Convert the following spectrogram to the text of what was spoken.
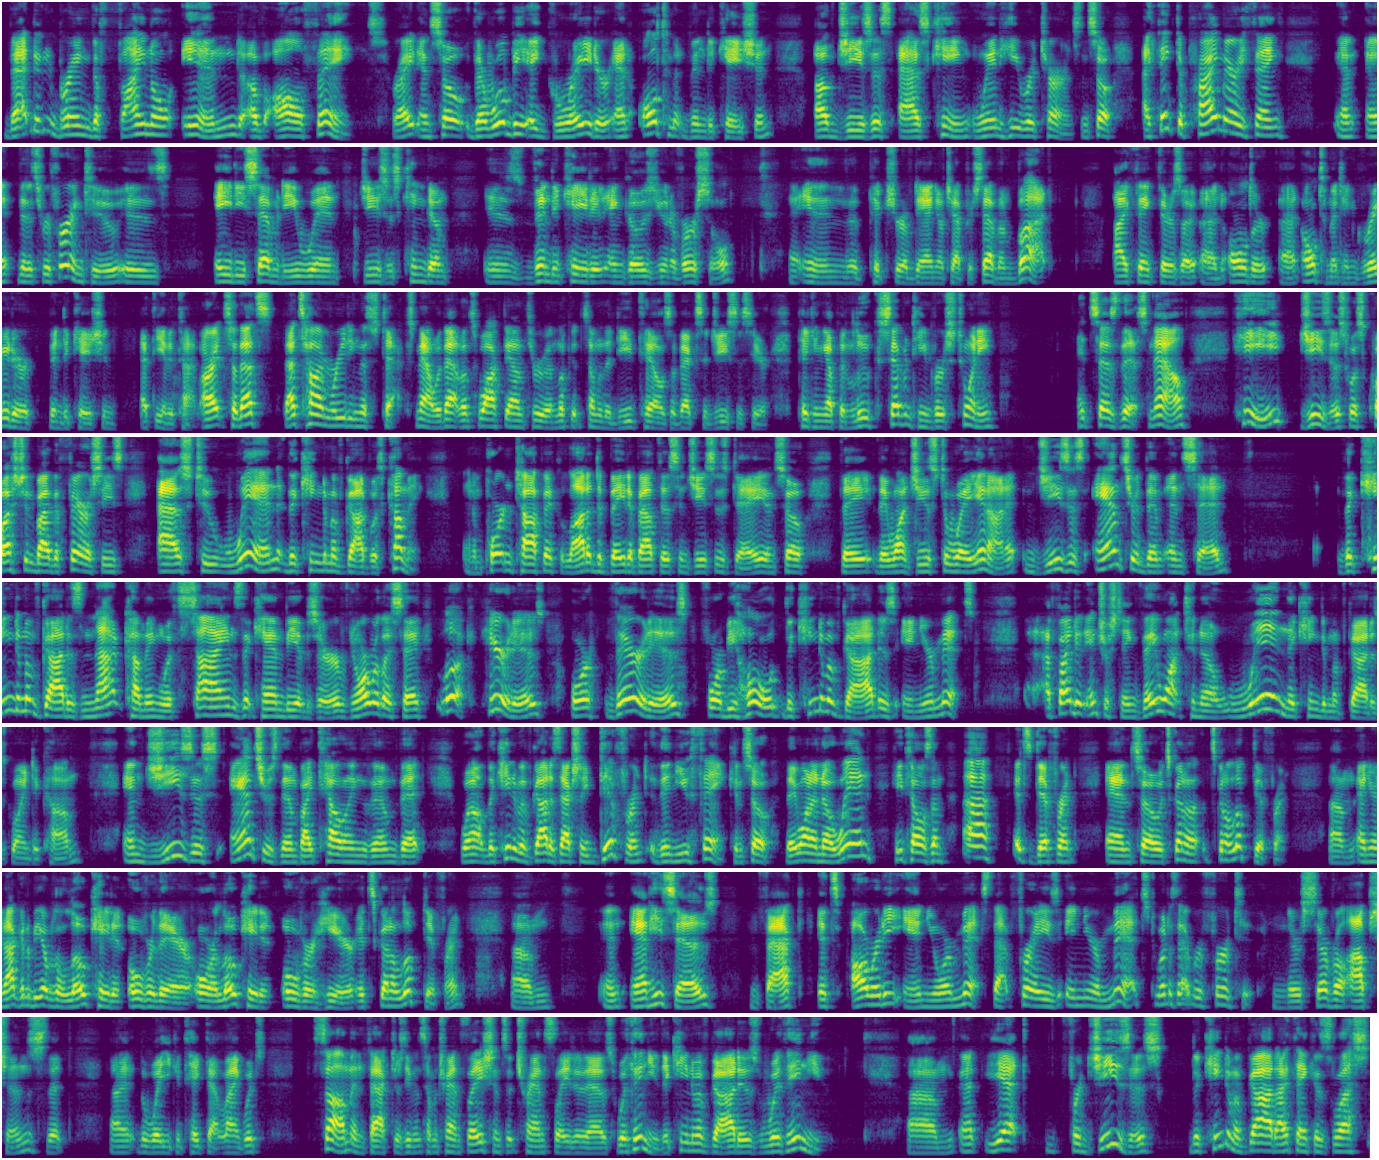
that didn't bring the final end of all things, right? And so there will be a greater and ultimate vindication of Jesus as king when he returns. And so I think the primary thing and, and that it's referring to is AD 70 when Jesus' kingdom is vindicated and goes universal in the picture of Daniel chapter 7. But I think there's a, an older, an ultimate and greater vindication at the end of time. All right, so that's that's how I'm reading this text. Now, with that, let's walk down through and look at some of the details of exegesis here. Picking up in Luke 17, verse 20, it says this Now, he, Jesus, was questioned by the Pharisees as to when the kingdom of God was coming. An important topic, a lot of debate about this in Jesus' day, and so they, they want Jesus to weigh in on it. And Jesus answered them and said, the kingdom of God is not coming with signs that can be observed, nor will they say, Look, here it is, or there it is, for behold, the kingdom of God is in your midst. I find it interesting. They want to know when the kingdom of God is going to come. And Jesus answers them by telling them that, well, the kingdom of God is actually different than you think. And so they want to know when. He tells them, ah, it's different. And so it's going to it's going to look different. Um, and you're not going to be able to locate it over there or locate it over here. It's going to look different. Um, and, and he says, in fact, it's already in your midst. That phrase, in your midst, what does that refer to? And there's several options that uh, the way you can take that language. Some, in fact, there's even some translations that translate it as within you. The kingdom of God is within you. Um, and yet, for Jesus, the kingdom of God, I think, is less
